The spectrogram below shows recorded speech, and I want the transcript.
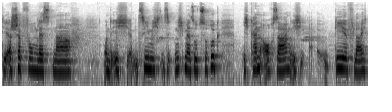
Die Erschöpfung lässt nach und ich ziehe mich nicht mehr so zurück. Ich kann auch sagen, ich gehe vielleicht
